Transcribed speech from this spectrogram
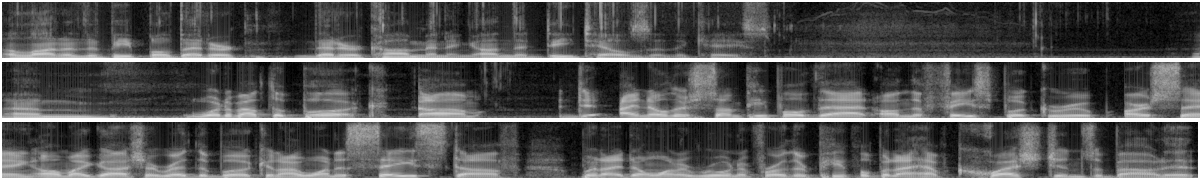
a lot of the people that are that are commenting on the details of the case. Um, what about the book? Um, I know there's some people that on the Facebook group are saying, "Oh my gosh, I read the book and I want to say stuff, but I don't want to ruin it for other people, but I have questions about it."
